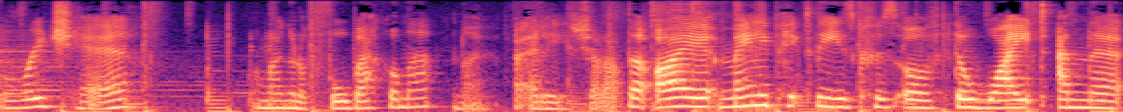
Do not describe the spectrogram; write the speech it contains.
ridge here Am I gonna fall back on that? No, uh, Ellie, shut up. But I mainly picked these because of the white and the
